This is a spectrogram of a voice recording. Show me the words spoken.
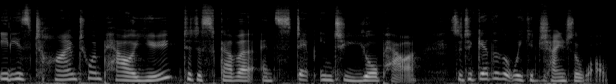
It is time to empower you to discover and step into your power so together that we can change the world.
